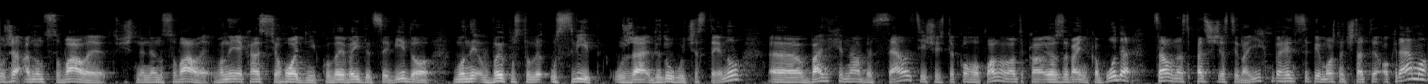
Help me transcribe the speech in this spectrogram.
вже анонсували, точніше не анонсували. Вони якраз сьогодні, коли вийде це відео, вони випустили у світ уже другу частину. Е, верхи на веселці, щось такого плану. Вона така розовенька буде. Це у нас перша частина. Їх в принципі можна читати окремо,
